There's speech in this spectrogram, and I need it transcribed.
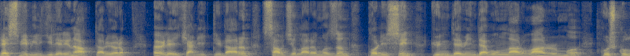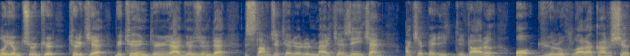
resmi bilgilerini aktarıyorum. Öyleyken iktidarın, savcılarımızın, polisin gündeminde bunlar var mı? Kuşkuluyum çünkü Türkiye bütün dünya gözünde İslamcı terörün merkezi iken AKP iktidarı o güruhlara karşı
